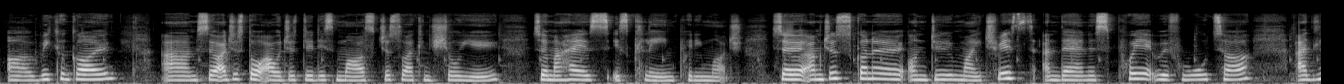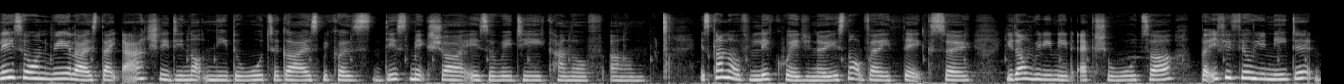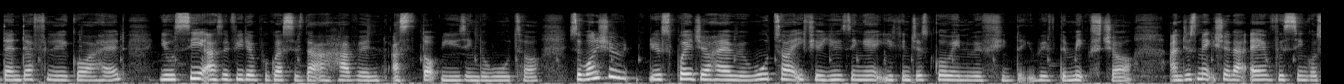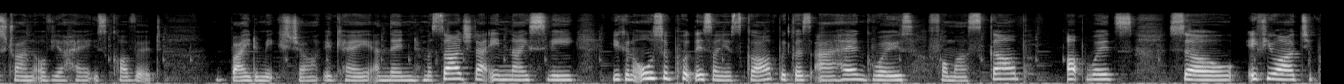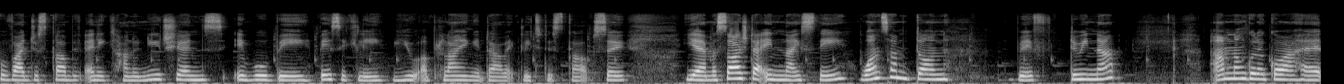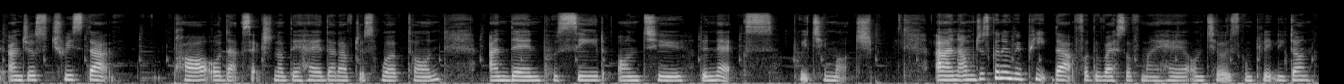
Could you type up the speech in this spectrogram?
a week ago. Um so i just thought i would just do this mask just so i can show you. So my hair is, is clean pretty much. So i'm just gonna undo my twist and then spray it with water. And later on realized that i actually did not need the water guys because this mixture is already kind of um it's kind of liquid you know it's not very thick so you don't really need extra water. But if you feel you need it then definitely go ahead. You'll see as the video progresses that I haven't I stopped using the water. So once you you sprayed your hair with water if you're using it you can just go in with with the mixture and just make sure that every single strand of your hair is covered by the mixture okay? And then massage that in nicely. You can also put this on your scalp because our hair grows from our scalp upwards. So if you are to provide your scalp with any kind of nutrients it will be basically you applying it directly to the scalp. So yeah massage that in nicely. Once i'm done with doing that i'm not going to go ahead and just twist that part or that section of the hair that i've just worked on and then proceed onto the next pretty much. And i'm just going to repeat that for the rest of my hair until it's completely done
